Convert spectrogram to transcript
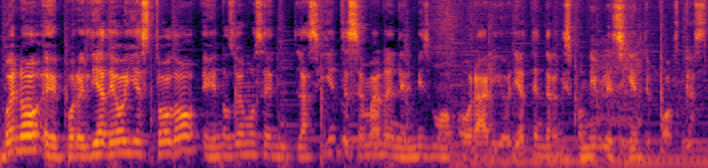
Bueno, eh, por el día de hoy es todo. Eh, nos vemos en la siguiente semana en el mismo horario. Ya tendrá disponible el siguiente podcast.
